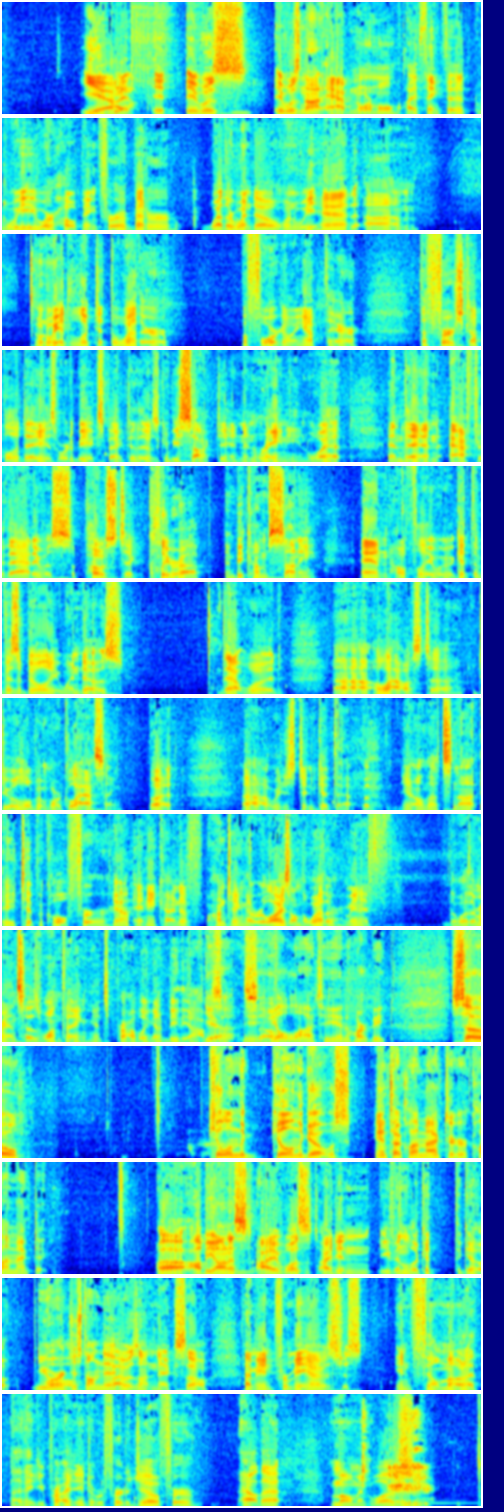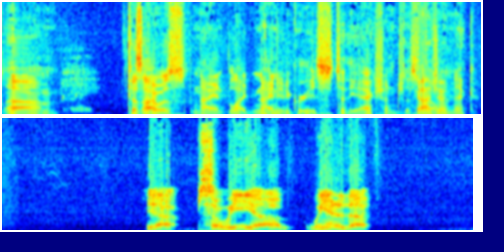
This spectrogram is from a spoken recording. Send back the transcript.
Yeah, Yeah. It, it it was it was not abnormal. I think that we were hoping for a better weather window when we had um, when we had looked at the weather before going up there. The first couple of days were to be expected. It was going to be socked in and rainy and wet, and then after that, it was supposed to clear up and become sunny, and hopefully we would get the visibility windows that would uh, allow us to do a little bit more glassing. But uh, we just didn't get that. But you know that's not atypical for Yeah. any kind of hunting that relies on the weather. I mean, if the weatherman says one thing, it's probably going to be the opposite. he- so he'll lie to you in a heartbeat. So, killing the killing the goat was anticlimactic or climactic? uh, I'll be honest, I was I didn't even look at the goat. You were just on Nick? I was on Nick. So I mean, for me, I was just in film mode. I, I think you probably need to refer to Joe for how that moment was. Um, because I was nine, like ninety degrees to the action, just Gotcha. Nick. Yeah. So we uh, we ended up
